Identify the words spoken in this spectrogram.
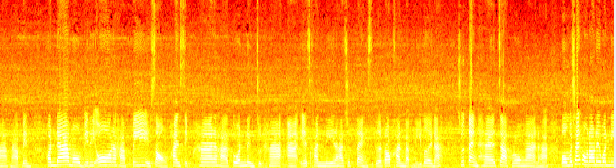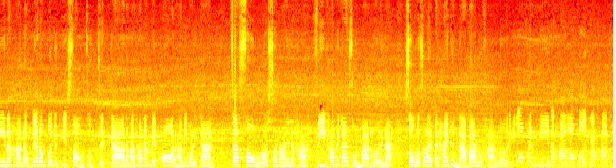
มากๆนะ เป็น Honda Mobilio นะคะ ปี 2015 นะคะ ตัว 1.5 RS คันนี้นะคะ ชุดแต่งสเกิร์ตรอบคันแบบนี้เลยนะชุดแต่งแท้จากโรงงานนะคะ โปรโมชั่นของเราในวันนี้นะคะ ดอกเบี้ยเริ่มต้นอยู่ที่ 2.79 นะคะ เท่านั้นไม่พอนะคะ มีบริการจะส่งรถสไลด์นะคะ ฟรีค่าบริการศูนย์บาทเลยนะ ส่งรถสไลด์ไปให้ถึงหน้าบ้านลูกค้าเลยวิดีโอคันนี้นะคะ เราเปิดราคาข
